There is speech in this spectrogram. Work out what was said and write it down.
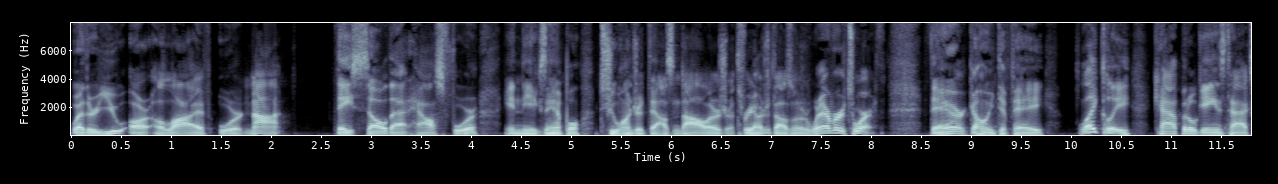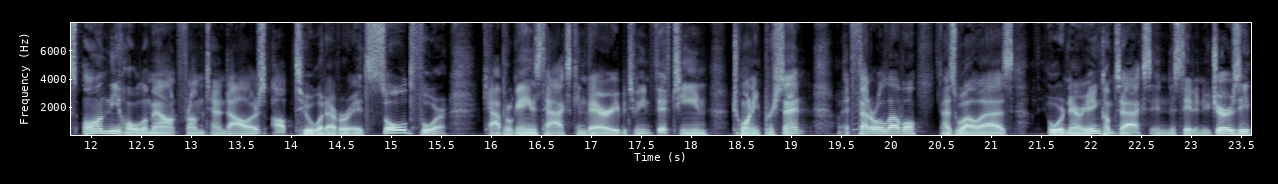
whether you are alive or not, they sell that house for, in the example, $200,000 or $300,000 or whatever it's worth, they're going to pay likely capital gains tax on the whole amount from $10 up to whatever it's sold for. Capital gains tax can vary between 15, 20% at federal level, as well as ordinary income tax in the state of New Jersey,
